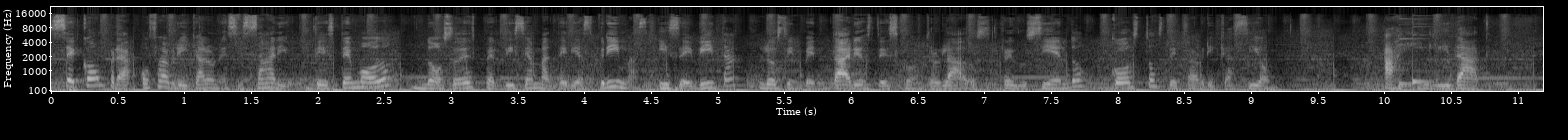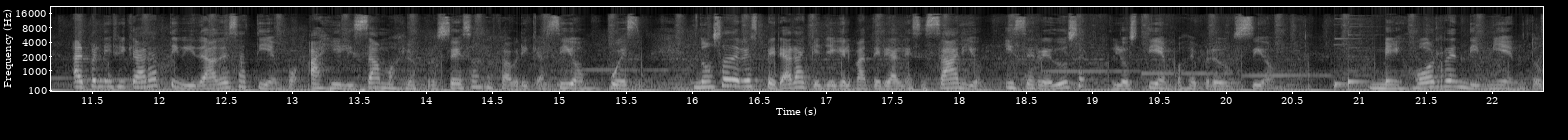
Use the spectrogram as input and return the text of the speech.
Se compra o fabrica lo necesario. De este modo, no se desperdician materias primas y se evitan los inventarios descontrolados, reduciendo costos de fabricación. Agilidad. Al planificar actividades a tiempo, agilizamos los procesos de fabricación, pues no se debe esperar a que llegue el material necesario y se reducen los tiempos de producción. Mejor rendimiento.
